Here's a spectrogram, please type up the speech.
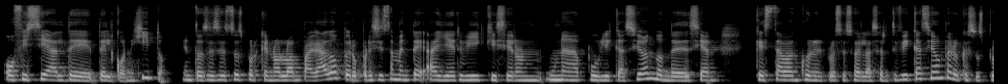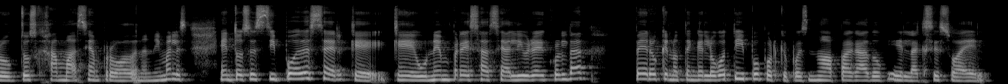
oficial de, del conejito. Entonces esto es porque no lo han pagado, pero precisamente ayer vi que hicieron una publicación donde decían que estaban con el proceso de la certificación, pero que sus productos jamás se han probado en animales. Entonces sí puede ser que, que una empresa sea libre de crueldad, pero que no tenga el logotipo porque pues no ha pagado el acceso a él.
